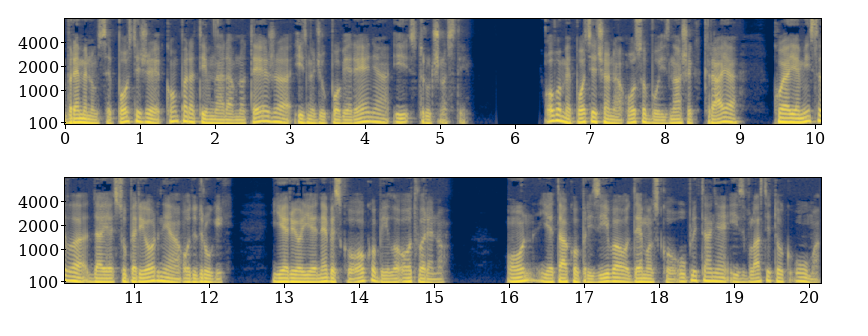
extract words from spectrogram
Vremenom se postiže komparativna ravnoteža između povjerenja i stručnosti. Ovo me podsjeća na osobu iz našeg kraja koja je mislila da je superiornija od drugih, jer joj je nebesko oko bilo otvoreno. On je tako prizivao demonsko uplitanje iz vlastitog uma.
